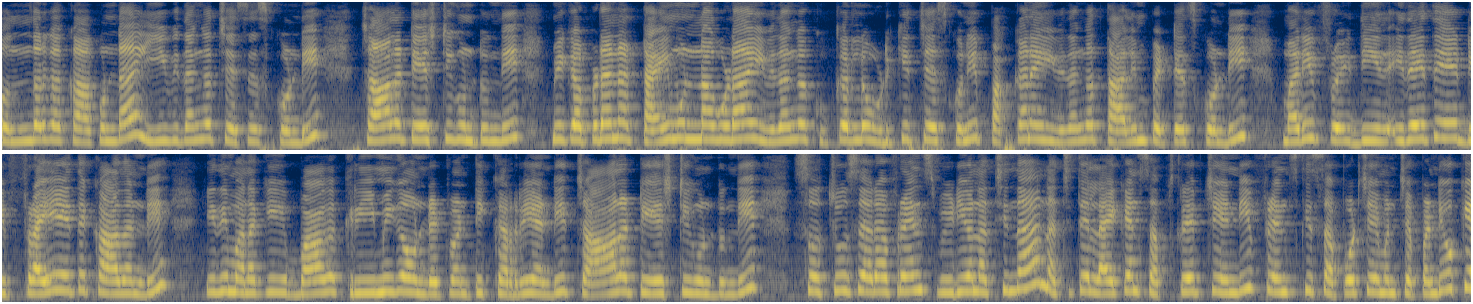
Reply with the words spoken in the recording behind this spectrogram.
తొందరగా కాకుండా ఈ విధంగా చేసేసుకోండి. చాలా టేస్టీగా ఉంటుంది. మీకు ఎప్పుడైనా టైం ఉన్నా కూడా ఈ విధంగా కుక్కర్లో ఉడికిచ్చేసుకొని పక్కన ఈ విధంగా తాలింపు పెట్టేసుకోండి. మరి ఫ్రై ఇది ఇదైతే ఫ్రై అయితే కాదండి. ఇది మనకి బాగా క్రీమీగా ఉండేటువంటి కర్రీ అండి. చాలా టేస్టీగా ఉంటుంది. సో చూసారా ఫ్రెండ్స్ వీడియో నచ్చిందా? నచ్చితే లైక్ అండ్ సబ్స్క్రైబ్ చేయండి. ఫ్రెండ్స్కి సపోర్ట్ చేయమని చెప్పండి. ఓకేనా?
